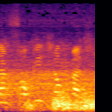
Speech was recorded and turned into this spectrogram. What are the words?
them fucking sunbeds,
